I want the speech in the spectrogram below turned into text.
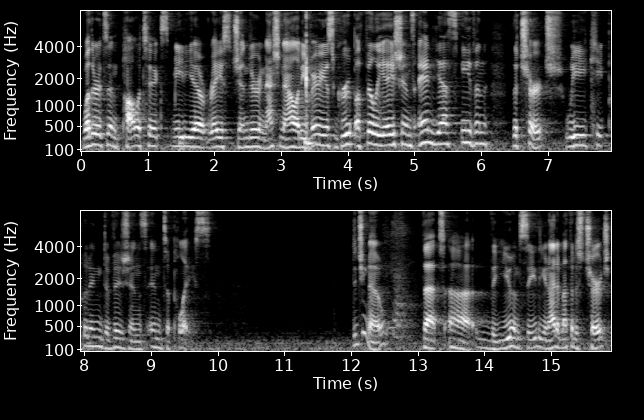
Whether it's in politics, media, race, gender, nationality, various group affiliations, and yes, even the church, we keep putting divisions into place. Did you know that uh, the UMC, the United Methodist Church,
